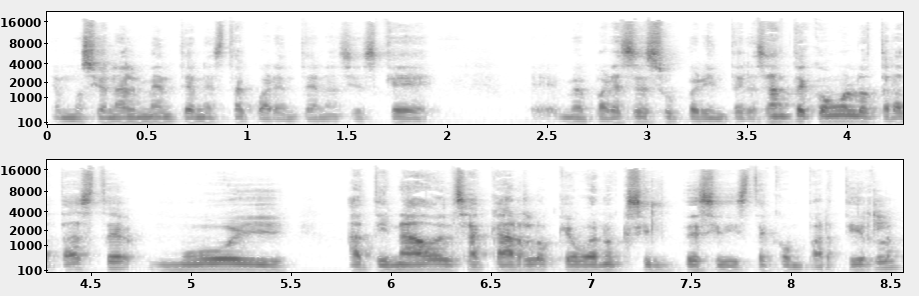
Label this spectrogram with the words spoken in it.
emocionalmente en esta cuarentena. Así es que eh, me parece súper interesante cómo lo trataste, muy atinado el sacarlo, qué bueno que sí decidiste compartirlo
